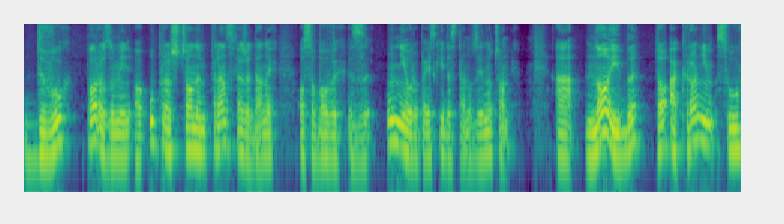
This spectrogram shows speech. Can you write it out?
dwóch porozumień o uproszczonym transferze danych osobowych z Unii Europejskiej do Stanów Zjednoczonych. A NOIB to akronim słów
